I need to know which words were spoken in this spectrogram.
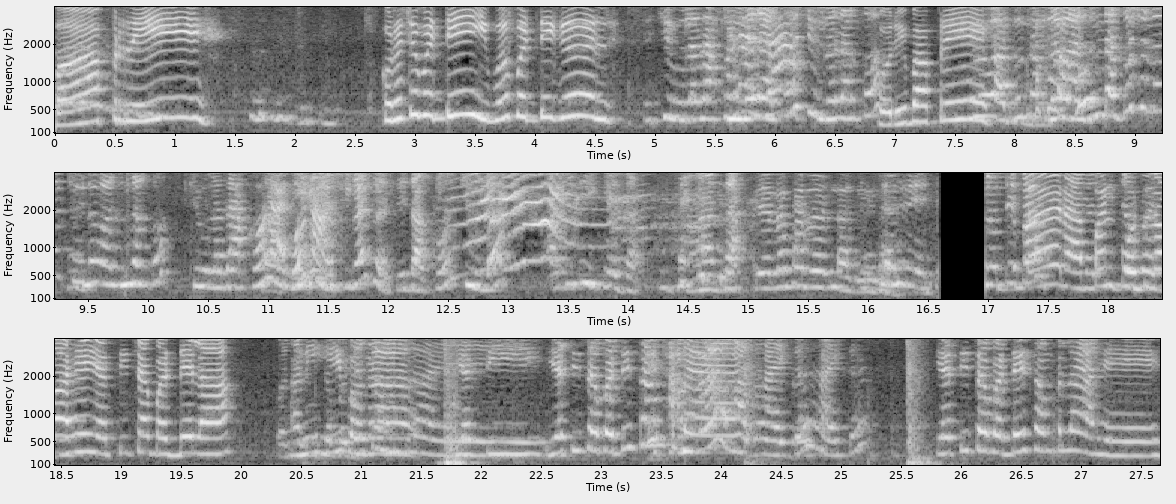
बाप रे कोणाचा बर्थडे व बर्थडे गर्ल चिवला दाखव चिवला अरे बापरे. वाजून दाखव. वाजून दाखव. वाजून दाखव दाखव ना अशी काय करते? दाखव ठीक आहे जा. हा, जा. त्याला बरं लागले. तर आपण पोचलो आहे यतीच्या बर्थडेला आणि ही बघा यती यतीचा बर्थडे संपला हाय कर हाय कर यतीचा बर्थडे संपला आहे.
